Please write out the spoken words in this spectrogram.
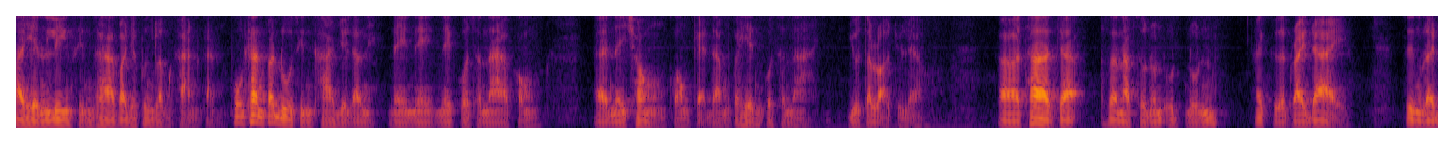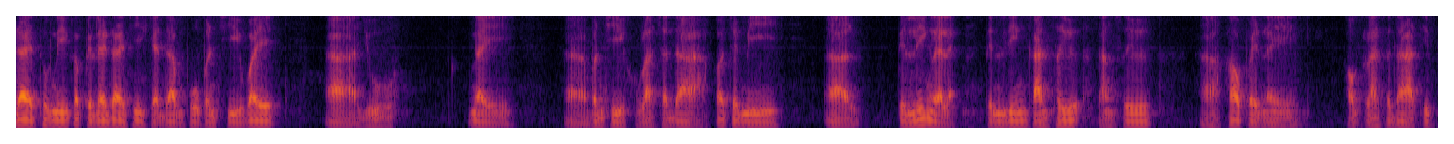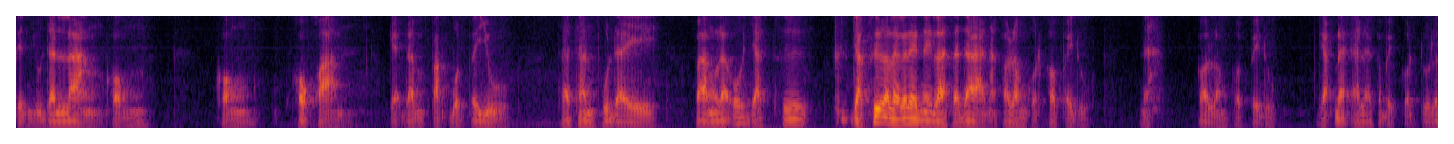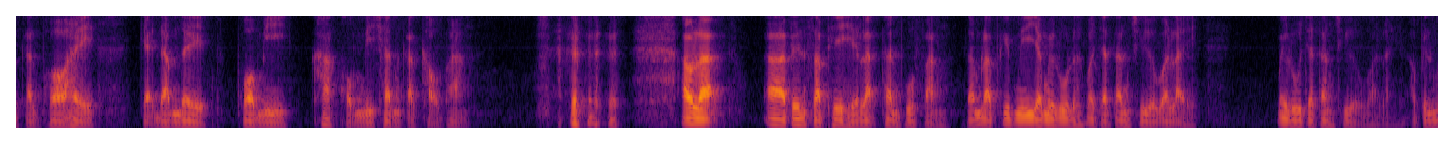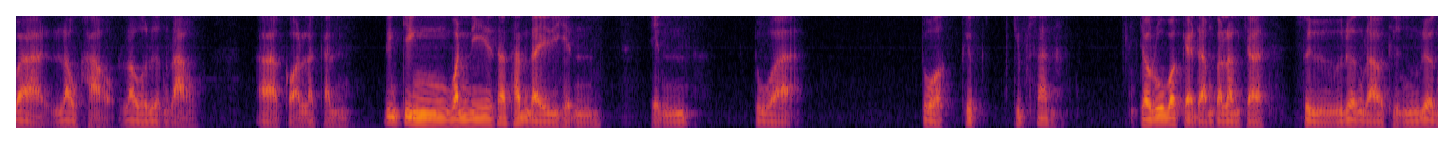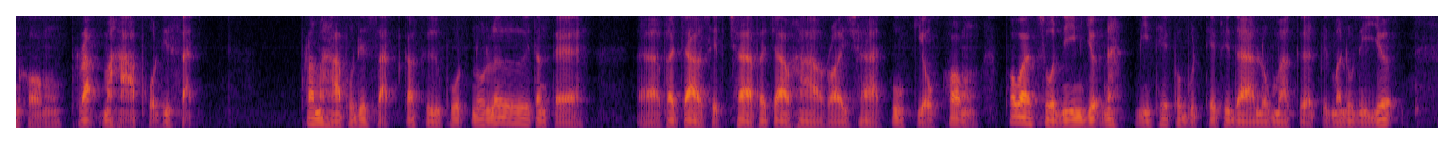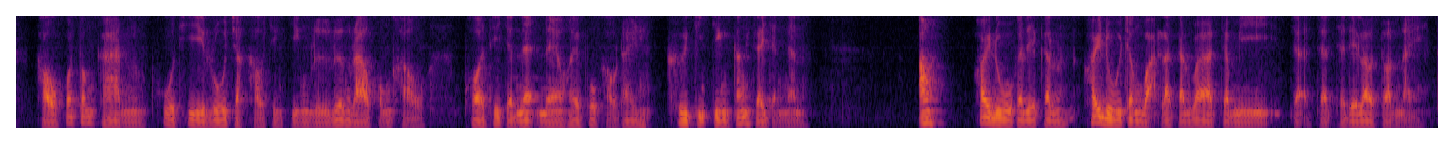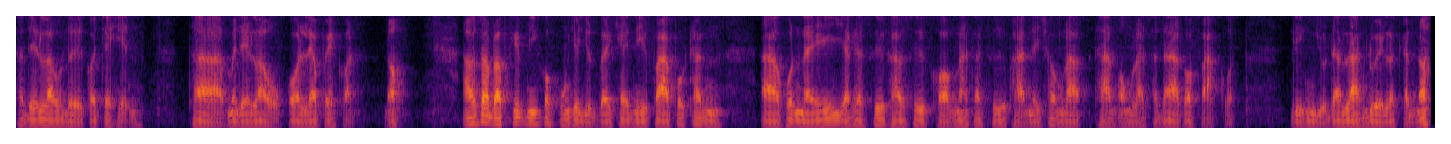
ถ้าเห็นลิงก์สินค้าก็จะเพิ่งลำคาญกัน พวกท่านก็ดูสินค้าอยู่แล้วนี่ในในในโฆษณาของในช่องของแกะดำก็เห็นโฆษณาอยู่ตลอดอยู่แล้ว ถ้าจะสนับสนุนอุดหนุนให้เกิดรายได้ ซึ่งรายได้ทุกนี้ก็เป็นรายได้ที่แกะดำผูกบัญชีไว้ออยู่ในบัญชีของ Lazada ก็จะมีเป็นลิงก์แหละ เป็นลิงก์การซื้อสั่งซื้ออเข้าไปในของ Lazada ที่เป็นอยู่ด้านล่างของ ของข้อความ แกะดำปักบทไปอยู่ ถ้าท่านผู้ใดฟังแล้วโอ้อยากซื้ออยากซื้ออะไรก็ได้ใน Lazada นะก็ลองกดเข้าไปดูนะก็ลองกดไปดู อยากได้อะไรก็ไปกดดูแล้วกันพอให้แกะดำได้พอมีค่าคอมมิชชั่นกับเขาบ้าง เอาละเป็นสัพเพเหระท่านผู้ฟังสำหรับคลิปนี้ยังไม่รู้เลยว่าจะตั้งชื่อว่าอะไร ไม่รู้จะตั้งชื่อว่าอะไร เอาเป็นว่าเล่าข่าวเล่าเรื่องราวก่อนละกัน จริง ๆ วันนี้ถ้าท่านใดเห็นเห็นตัวตัวคลิปคลิปสั้น จะรู้ว่าแก่ดำกำลังจะสื่อเรื่องราวถึงเรื่องของพระมหาโพธิสัตว์ พระมหาโพธิสัตว์ก็คือพูดโน้นเลยตั้งแต่พระเจ้าสิบชาติพระเจ้าห้าร้อยชาติผู้เกี่ยวข้อง เพราะว่าส่วนนี้มีเยอะนะมีเทพบุตรเทพธิดาลงมาเกิดเป็นมนุษย์นี่เยอะ เขาก็ต้องการผู้ที่รู้จักเขาจริง ๆ หรือเรื่องราวของเขา อที่จะแนะแนวให้พวกเขาได้ คือจริง ๆ ตั้งใจอย่างนั้น เอาค่อยดูกันดีกัน ค่อยดูจังหวะแล้วกันว่าจะมีจะจะจะได้เล่าตอนไหน ถ้าได้เล่าเลยก็จะเห็น ถ้าไม่ได้เล่าก็แล้วไปก่อนเนาะเอาสำหรับคลิปนี้ก็คงจะหยุดไว้แค่นี้ฝากพวกท่านอ่าคนไหนอยากจะซื้อข่าวซื้อของนะถ้าซื้อผ่านในช่องทางของ Lazada ก็ฝากกดลิงก์อยู่ด้านล่างด้วยแล้วกันเนาะ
